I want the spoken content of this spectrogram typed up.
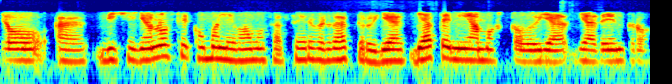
yo, ah, dije yo no sé cómo le vamos a hacer, ¿verdad? Pero ya ya teníamos todo ya ya dentro.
